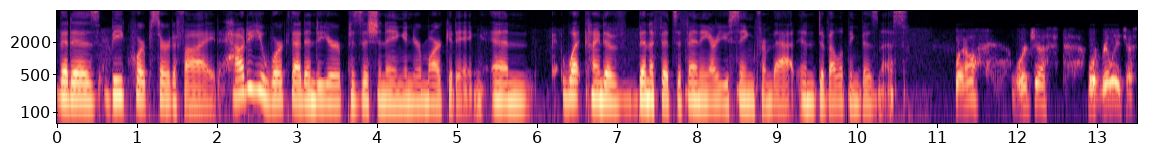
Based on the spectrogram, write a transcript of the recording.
that is B Corp certified, how do you work that into your positioning and your marketing? And what kind of benefits, if any, are you seeing from that in developing business? Well, we're just we're really just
